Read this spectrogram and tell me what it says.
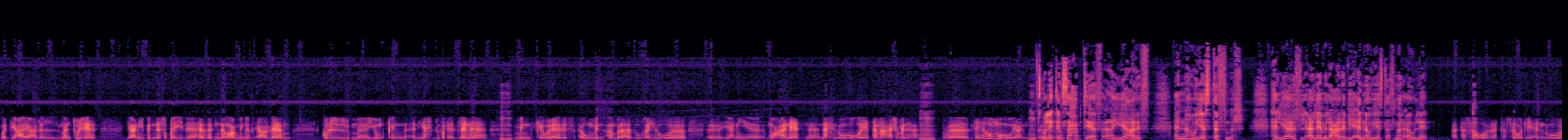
والدعاية على المنتوجات. يعني بالنسبة إلى هذا النوع من الإعلام كل ما يمكن أن يحدث لنا من كوارث أو من أمراض وغيره يعني معاناتنا نحن هو يتمعش منها. فلا يهمه يعني. ولكن صاحب تي إف آي يعرف أنه يستثمر. هل يعرف الإعلام العربي أنه يستثمر أو لا؟ أتصور أتصور لأنه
